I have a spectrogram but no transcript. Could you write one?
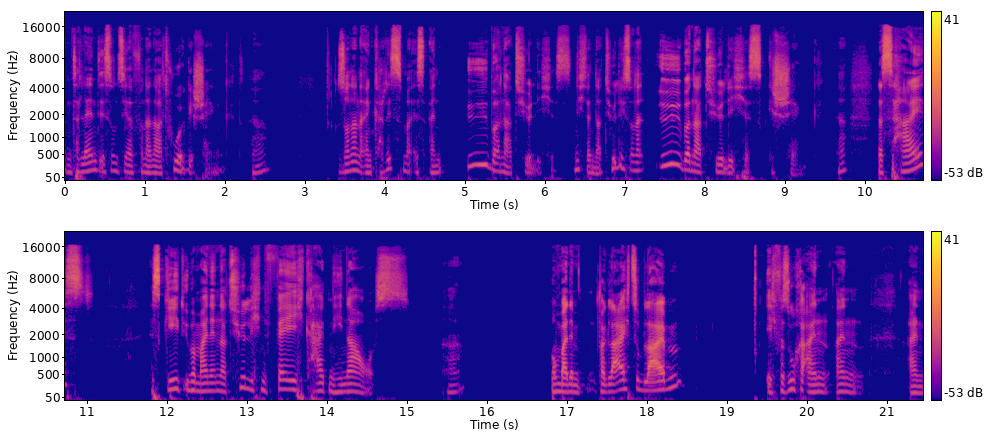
Ein Talent ist uns ja von der Natur geschenkt. Ja? Sondern ein Charisma ist ein übernatürliches, nicht ein natürliches, sondern übernatürliches Geschenk. Ja? Das heißt, es geht über meine natürlichen Fähigkeiten hinaus. Ja? Um bei dem Vergleich zu bleiben, ich versuche ein, ein, ein,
